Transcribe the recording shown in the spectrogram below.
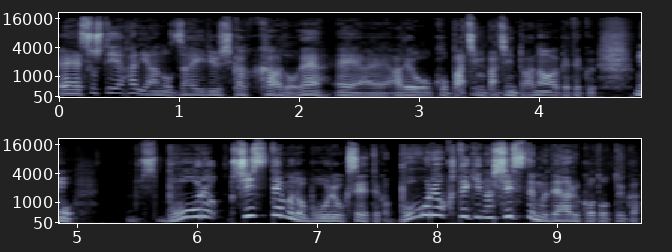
えーそしてやはりあの在留資格カードね、えーあれをこうバチンバチンと穴を開けていくもう暴力システムの暴力性というか暴力的なシステムであることというか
